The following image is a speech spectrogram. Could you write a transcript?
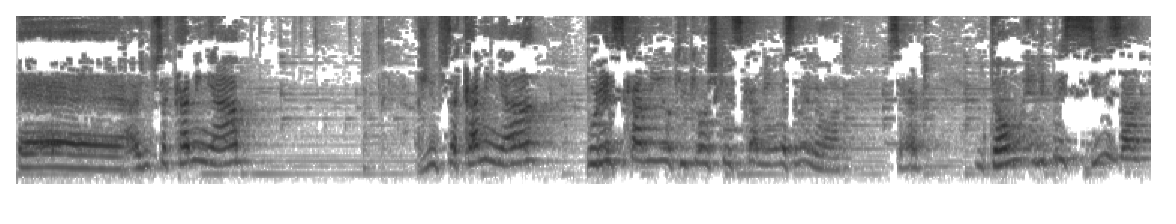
é, a gente precisa caminhar, a gente precisa caminhar por esse caminho aqui que eu acho que esse caminho vai ser melhor, certo? Então ele precisa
